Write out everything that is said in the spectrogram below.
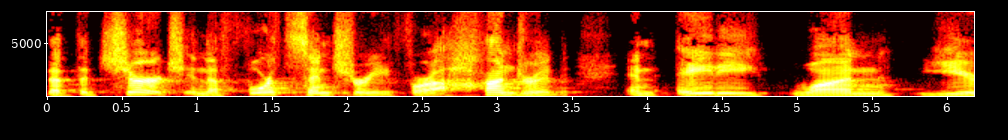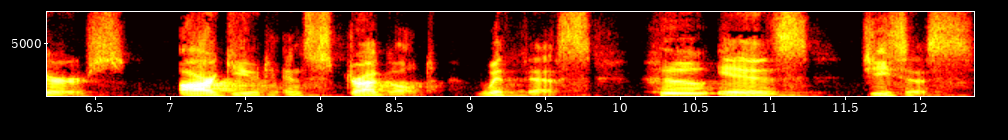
that the church in the fourth century, for 181 years, argued and struggled with this. Who is Jesus?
